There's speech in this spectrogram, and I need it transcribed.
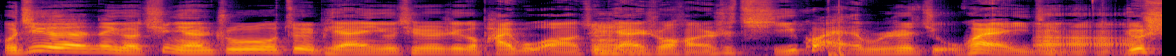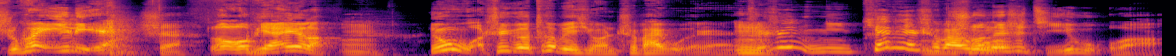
我记得那个去年猪肉最便宜，尤其是这个排骨啊，最便宜的时候好像是七块，不是九块一斤嗯嗯嗯，嗯就十块一里，是，老便宜了。嗯，因为我是一个特别喜欢吃排骨的人，嗯就是你天天吃排骨，说那是脊骨吧？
